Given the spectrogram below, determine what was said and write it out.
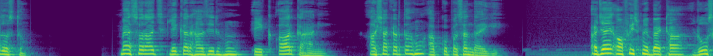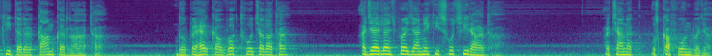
दोस्तों, मैं स्वराज लेकर हाजिर हूँ एक और कहानी। आशा करता हूँ आपको पसंद आएगी। अजय ऑफ़िस में बैठा रोज की तरह काम कर रहा था। दोपहर का वक्त हो चला था। अजय लंच पर जाने की सोच ही रहा था। अचानक उसका फ़ोन बजा।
